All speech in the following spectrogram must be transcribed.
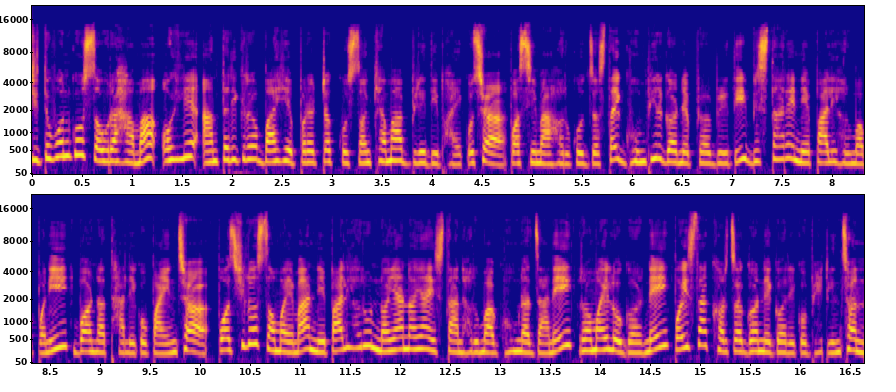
चितवनको सौराहामा अहिले आन्तरिक र बाह्य पर्यटकको संख्यामा वृद्धि भएको छ। पश्चिमाहरूको जस्तै घुमफिर गर्ने प्रवृत्ति बिस्तारै नेपालीहरूमा पनि बढ्न थालेको पाइन्छ। पछिल्लो समयमा नेपालीहरू नयाँ नयाँ स्थानहरूमा घुम्न जाने रमाइलो गर्ने पैसा खर्च गर्ने गरेको भेटिन्छन्।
